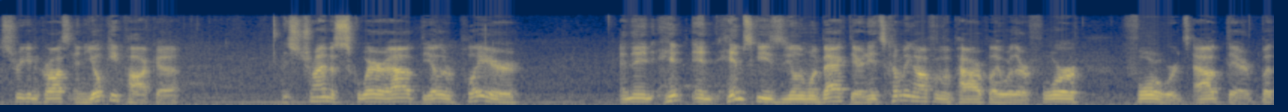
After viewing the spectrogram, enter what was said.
streaking across, and Jokipakka is trying to square out the other player and then him and Hemsky's the only one back there, and it's coming off of a power play where there are four forwards out there, but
